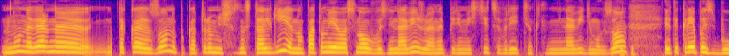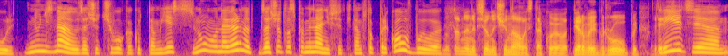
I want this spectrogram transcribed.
ну, наверное, такая зона, по которой мне сейчас ностальгия, но потом я его снова возненавижу, и она переместится в рейтинг ненавидимых зон. Это крепость Бурь. Ну, не знаю, за счет чего какой-то там есть. Ну, наверное, за счет воспоминаний все-таки. Там столько приколов было. Ну, там, наверное, все начиналось такое. Вот первая группа. Третья.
